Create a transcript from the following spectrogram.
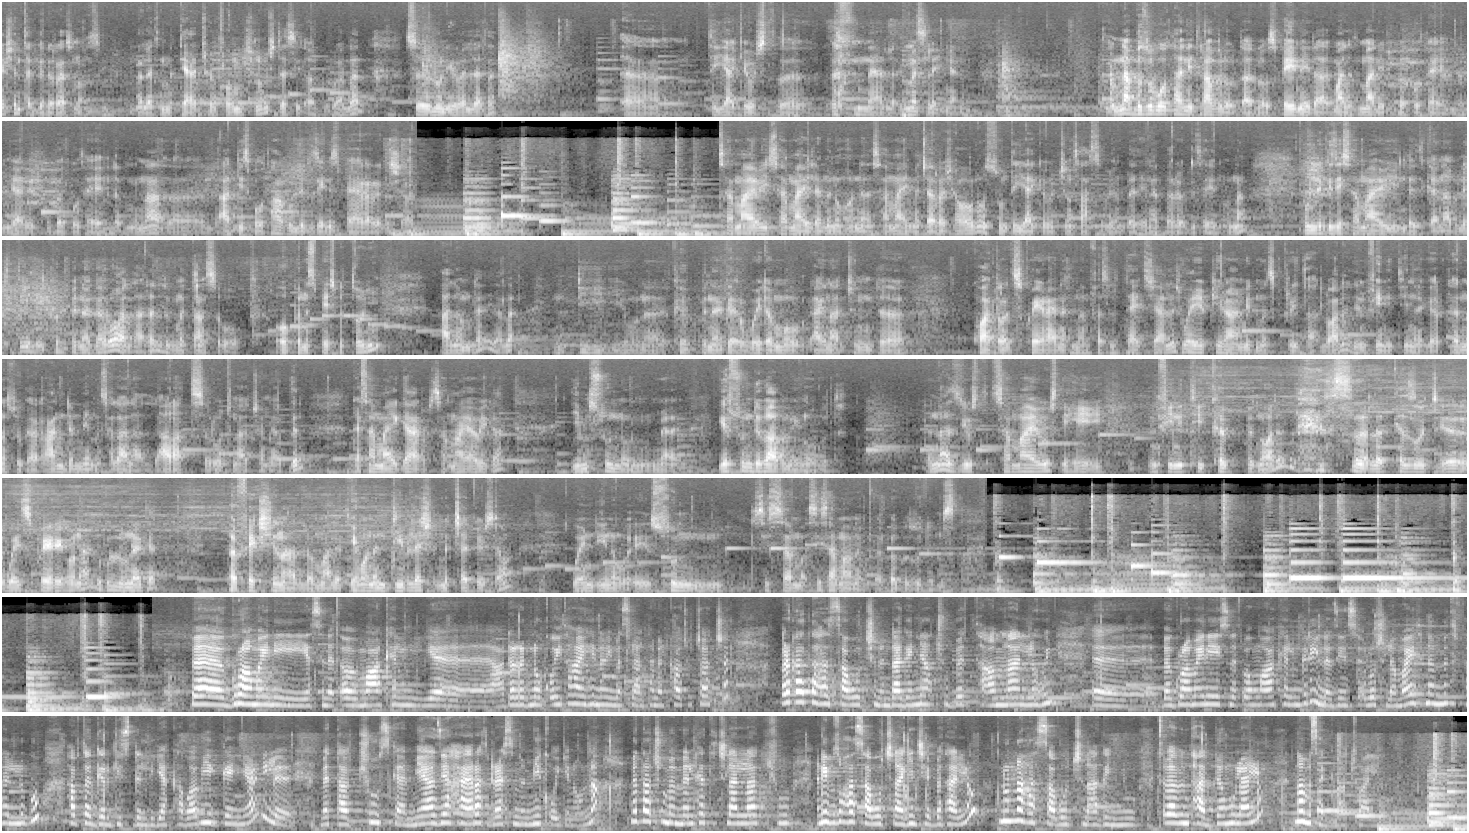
information ጥግ ድረስ ነው። እዚህ ማለት የምታያቸው information ኦች ደስ ይላሉ። አላል ስዕሉን የበለጠ ጥያቄ ውስጥ እናያለን ይመስለኛል። እና ብዙ ቦታ እኔ travel እወዳለሁ። ስፔን ማለት ማልሄድበት ቦታ የለም፣ ያልሄድኩበት ቦታ የለም። እና አዲስ ቦታ ሁል ጊዜ inspire ያደርግሻል። ሰማያዊ ሰማይ ለምን ሆነ? ሰማይ መጨረሻ ሆኖ እሱን ጥያቄዎችን ሳስብበት የነበረው ጊዜ ነው። እና ሁል ጊዜ ሰማያዊ እንደዚህ ቀና ስትይ ይሄ ክብ ነገሩ አለ አይደል? የምታስበው open space ብትሆኚ ዓለም ላይ አለ። እንዲህ የሆነ ክብ ነገር ወይ ደግሞ አይናችን እንደ ኳድራት ስኩዌር አይነት መንፈስ ልታይ ትችላለች። ወይ የፒራሚድ መስፕሪት አለው አለ ኢንፊኒቲ ነገር ከእነሱ ጋር አንድም የመሰላል አለ። አራት ስዕሎች ናቸው የሚያ ግን ከሰማይ ጋር ሰማያዊ ጋር የምሱን ነው የእሱን ድባብ ነው የኖሩት እና እዚህ ውስጥ ሰማይ ውስጥ ይሄ ኢንፊኒቲ ክብ ነው አይደል? ከዚ ውጭ ወይ ስኩዌር ይሆናል። ሁሉም ነገር perfection አለው ማለት የሆነ እንዲህ ብለሽ የምትጨቅብ ሳይሆን ወይ እንዲህ ነው። እሱን ሲሰማ ነበር በብዙ ድምፅ በጉራማይሌ የስነ ጥበብ ማዕከል ያደረግነው ቆይታ ይህንን ይመስላል። ተመልካቾቻችን በርካታ ሀሳቦችን እንዳገኛችሁበት አምናለሁኝ። በጉራማይሌ የስነ ጥበብ ማዕከል እንግዲህ እነዚህን ስዕሎች ለማየት ለምትፈልጉ ሀብተ ጊዮርጊስ ድልድይ አካባቢ ይገኛል። መታችሁ እስከ ሚያዝያ 24 ድረስም የሚቆይ ነው እና መታችሁ መመልከት ትችላላችሁ። እኔ ብዙ ሀሳቦችን አግኝቼበታለሁ። ኑና ሀሳቦችን አግኙ፣ ጥበብን ታደሙ ላለሁ እናመሰግናችኋለን።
